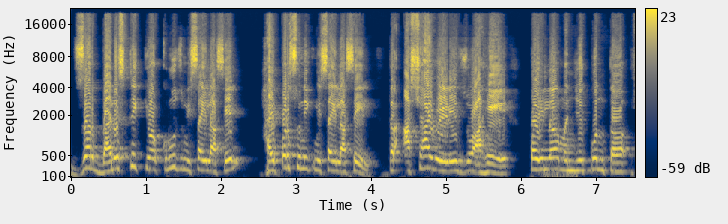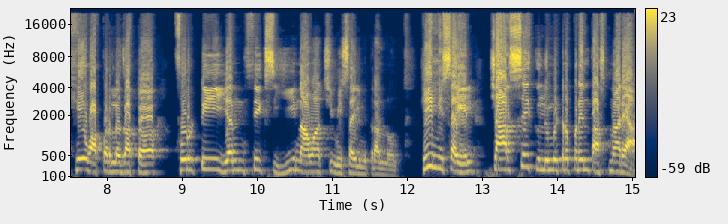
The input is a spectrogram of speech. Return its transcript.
जर बॅलिस्टिक किंवा क्रूज मिसाईल असेल हायपरसोनिक मिसाईल असेल तर अशा वेळी जो आहे पहिलं म्हणजे कोणतं? हे वापरलं जातं. फोर्टी एन सिक्स ई नावाची मिसाईल मित्रांनो. ही मिसाईल चारशे किलोमीटर पर्यंत असणाऱ्या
